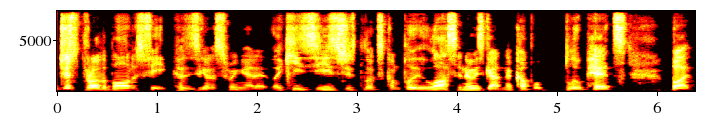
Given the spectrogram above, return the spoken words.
just throw the ball at his feet because he's going to swing at it. Like he's he's just looks completely lost. I know he's gotten a couple bloop hits, but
